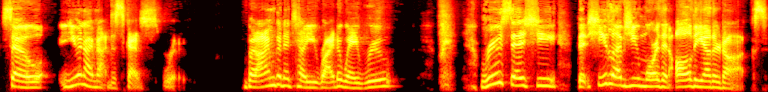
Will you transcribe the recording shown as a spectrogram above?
So you and I have not discussed Rue, but I'm going to tell you right away, Rue Rue says she that she loves you more than all the other dogs.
